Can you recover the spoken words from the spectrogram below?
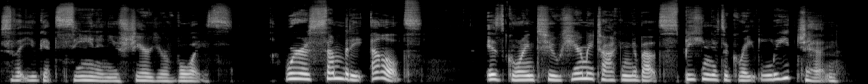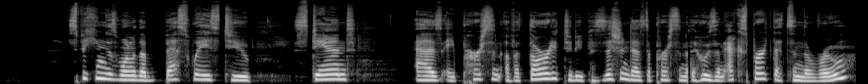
so that you get seen and you share your voice. Whereas somebody else is going to hear me talking about speaking as a great lead gen Speaking is one of the best ways to stand as a person of authority, to be positioned as the person who's an expert that's in the room,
